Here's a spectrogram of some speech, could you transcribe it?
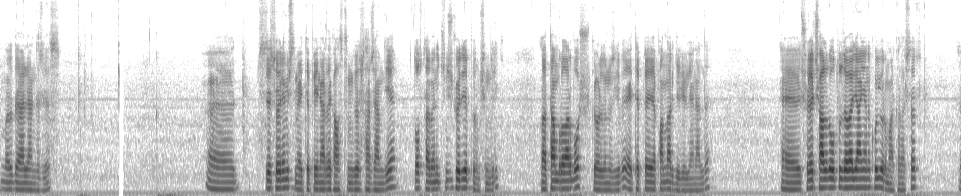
Bunları değerlendireceğiz. Ee, size söylemiştim ETP'yi nerede kastığımı göstereceğim diye. Dostlar ben ikinci köyde yapıyorum şimdilik. Zaten buralar boş gördüğünüz gibi. ETP yapanlar geliyor genelde. Ee, şöyle çarları 30 level yan yana koyuyorum arkadaşlar. Ee,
